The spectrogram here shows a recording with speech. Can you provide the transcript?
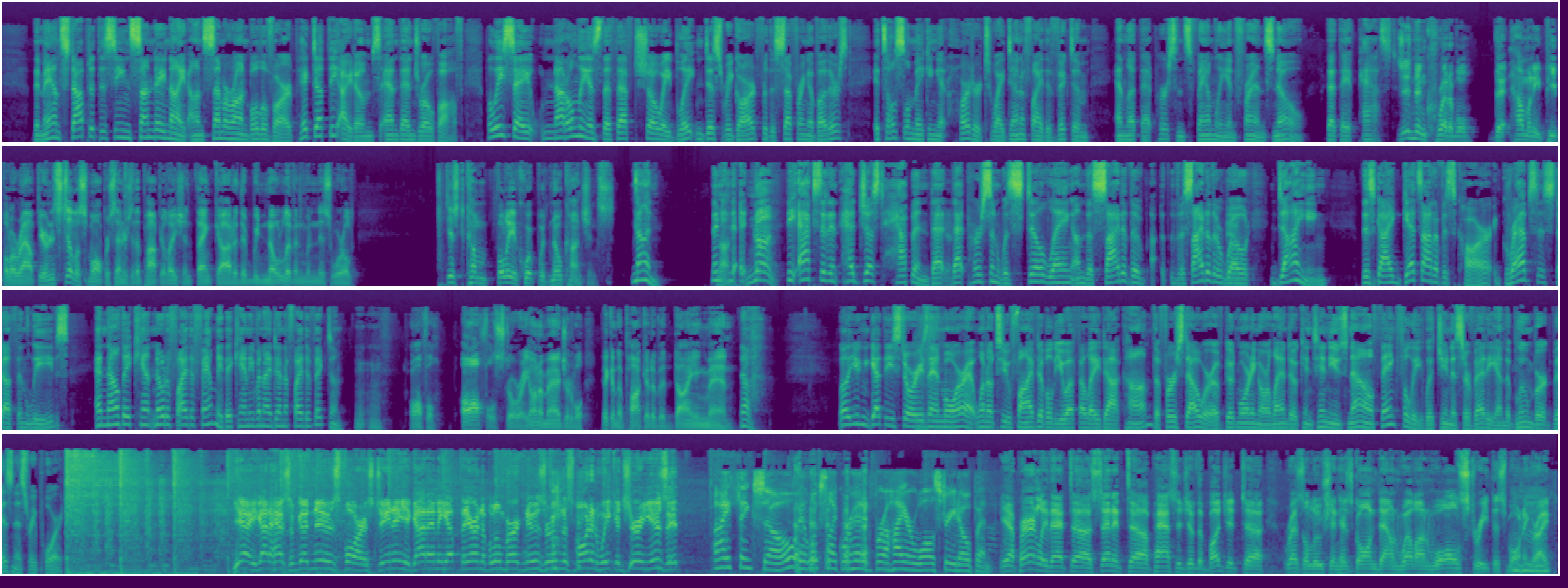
The man stopped at the scene Sunday night on Cimarron Boulevard, picked up the items, and then drove off. Police say not only is the theft show a blatant disregard for the suffering of others, it's also making it harder to identify the victim and let that person's family and friends know that they've passed. Isn't it incredible that how many people are out there, and it's still a small percentage of the population, thank God, or that we know living in this world, just come fully equipped with no conscience. None. I mean, None. it- None. The accident had just happened. That that person was still laying on the side of the uh, the side of the road, dying. This guy gets out of his car, grabs his stuff, and leaves. And now they can't notify the family. They can't even identify the victim. Awful. Awful story. Unimaginable. Picking the pocket of a dying man. Ugh. Well, you can get these stories and more at 1025WFLA.com. The first hour of Good Morning Orlando continues now, thankfully, with Gina Cervetti and the Bloomberg Business Report. Yeah, you got to have some good news for us, Gina. You got any up there in the Bloomberg newsroom this morning? We could sure use it. I think so. It looks like we're headed for a higher Wall Street open. Yeah, apparently that uh, Senate uh, passage of the budget uh, resolution has gone down well on Wall Street this morning, right?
